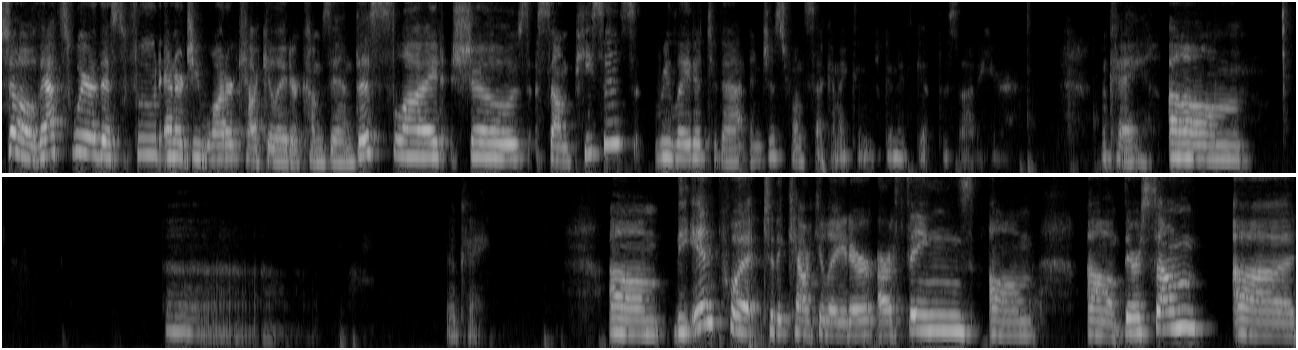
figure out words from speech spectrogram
So that's where this food, energy, water calculator comes in. This slide shows some pieces related to that. In just one second, I can gonna get this out of here. Okay. Um, uh, okay. Um, the input to the calculator are things, um, um, there are some uh,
